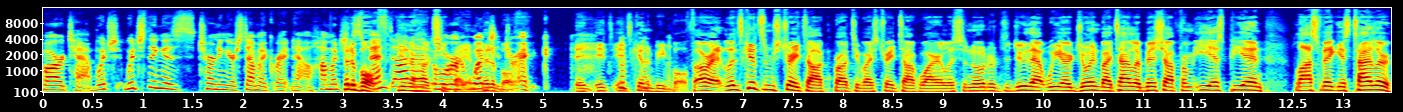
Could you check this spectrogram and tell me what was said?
bar tab? Which which thing is turning your stomach right now? How much Bit you of both. spent You on know it, or what you drank? It, it, it's going to be both. All right, let's get some Straight Talk brought to you by Straight Talk Wireless. In order to do that, we are joined by Tyler Bischoff from ESPN Las Vegas. Tyler,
